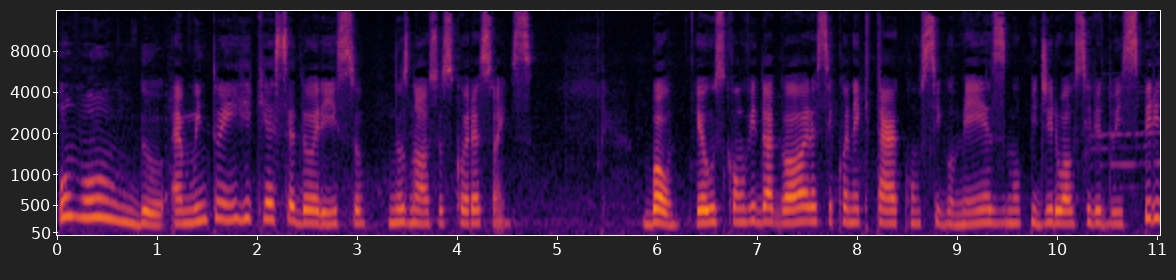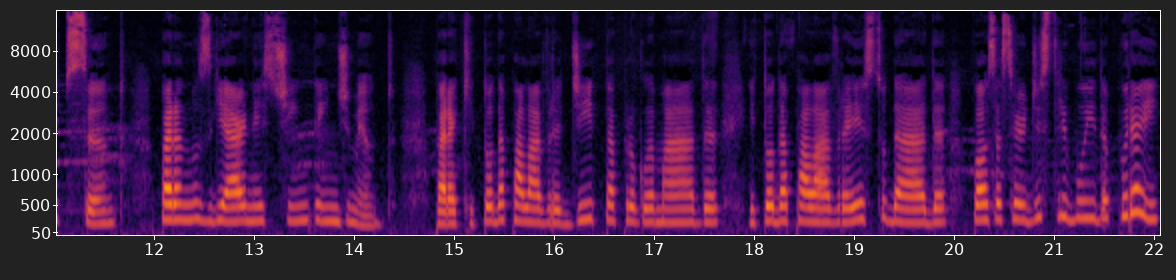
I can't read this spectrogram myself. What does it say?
o mundo. É muito enriquecedor isso nos nossos corações. Bom, eu os convido agora a se conectar consigo mesmo, pedir o auxílio do Espírito Santo para nos guiar neste entendimento, para que toda palavra dita, proclamada e toda palavra estudada possa ser distribuída por aí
